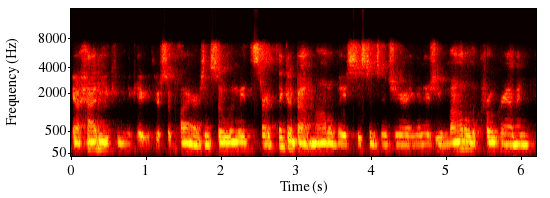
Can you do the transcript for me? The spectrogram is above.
you know, how do you communicate with your suppliers? And so when we start thinking about model-based systems engineering, and as you model the program, and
